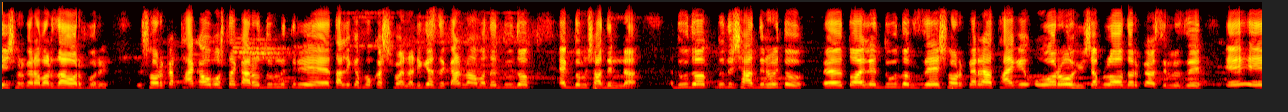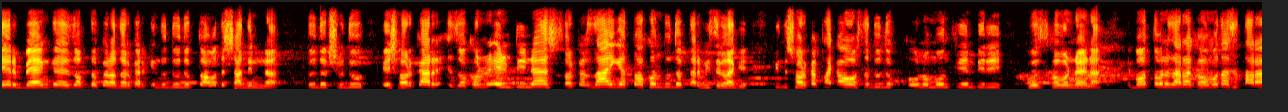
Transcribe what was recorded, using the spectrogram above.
এই সরকার আবার যাওয়ার পরে। সরকার থাকা অবস্থায় কারও দুর্নীতির তালিকা প্রকাশ পায় না, ঠিক আছে? কারণ আমাদের দুদক একদম স্বাধীন না। দুদক যদি স্বাধীন হইতো তাহলে দুদক যে সরকারে থাকে, ওরও হিসাব লওয়া দরকার ছিল যে এর ব্যাংক জব্দ করা দরকার। কিন্তু দুদক তো আমাদের স্বাধীন না। দুদক শুধু এই সরকার যখন এন্ট্রি নেয়, সরকার জায়গা তখন দুদক তার পিছিয়ে লাগে। কিন্তু সরকার থাকা অবস্থা দুদক কোনো মন্ত্রী এমপির খোঁজ খবর নেয় না। বর্তমানে যারা ক্ষমতা আছে, তারা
